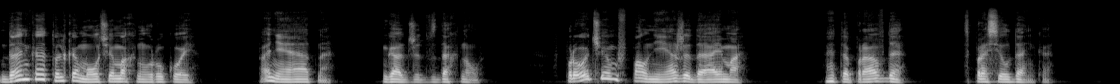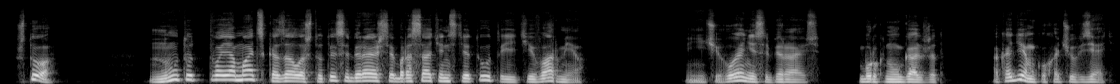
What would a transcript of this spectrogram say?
Данька только молча махнул рукой. «Понятно», – гаджет вздохнул. «Впрочем, вполне ожидаемо». «Это правда?» – спросил Данька. «Что?» «Ну, тут твоя мать сказала, что ты собираешься бросать институт и идти в армию». «И ничего я не собираюсь», – буркнул гаджет. «Академку хочу взять.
